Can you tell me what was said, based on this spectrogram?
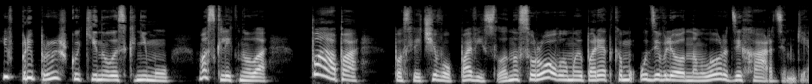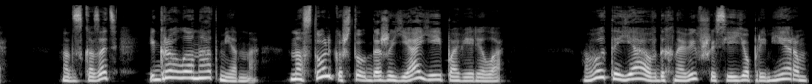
и в припрыжку кинулась к нему, воскликнула «Папа!», после чего повисла на суровом и порядком удивленном лорде Хардинге. Надо сказать, играла она отменно — Настолько, что даже я ей поверила. Вот и я, вдохновившись ее примером,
